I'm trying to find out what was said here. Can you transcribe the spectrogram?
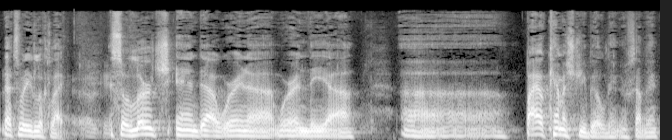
That's what he looked like. Okay. So Lurch and uh, we're in a, we're in the uh, uh, biochemistry building or something,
